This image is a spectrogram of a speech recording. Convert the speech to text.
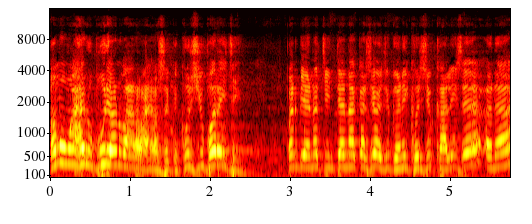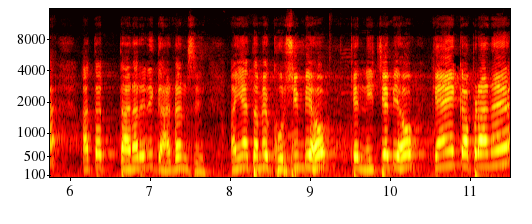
અમુક વાહેર ઊભું રહેવાનો વારો આવ્યો છે કે ખુરશીઓ ભરાઈ જાય. પણ બેનો ચિંતા ના કરશે, હજુ ઘણી ખુરશીઓ ખાલી છે અને આ તો તાનારીની ગાર્ડન છે. અહીંયા તમે ખુરશી બેહો કે નીચે બેહો, ક્યાંય કપડાને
